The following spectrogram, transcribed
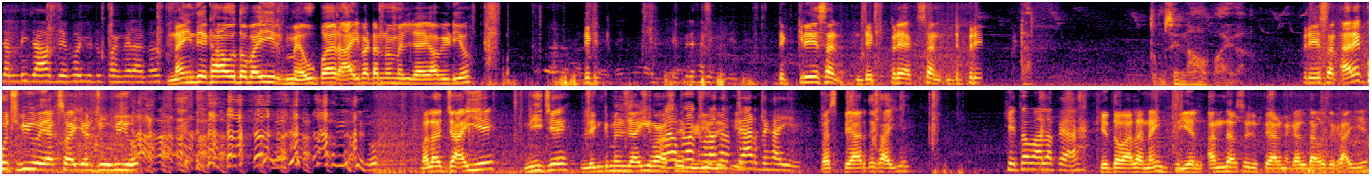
जल्दी जाओ देखो यूट्यूब पर मेरा था नहीं देखा हो तो भाई मैं ऊपर आई बटन में मिल जाएगा वीडियो डिप्रेशन डिक्रेशन डिप्रेशन तुमसे ना हो पाएगा। डिप्रेशन अरे कुछ भी हो एक्स वाई जेड जो भी हो। मतलब जाइए नीचे लिंक मिल जाएगी वहाँ से वीडियो देखिए। प्यार दिखाइए। बस प्यार दिखाइए। खेतों वाला प्यार। खेतों वाला नहीं, ये अंदर से जो प्यार निकलता है वो दिखाइए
